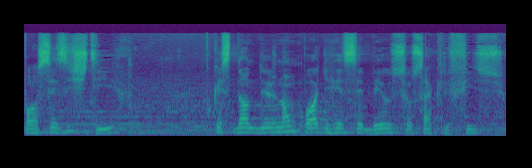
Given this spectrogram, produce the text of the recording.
possa existir, porque senão Deus não pode receber o seu sacrifício.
